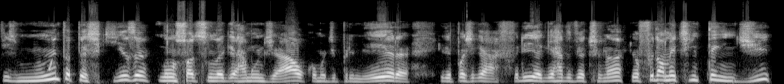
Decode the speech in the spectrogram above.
fiz muita pesquisa, não só de Segunda Guerra Mundial, como de Primeira, e depois de Guerra Fria, Guerra do Vietnã. Eu finalmente entendi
